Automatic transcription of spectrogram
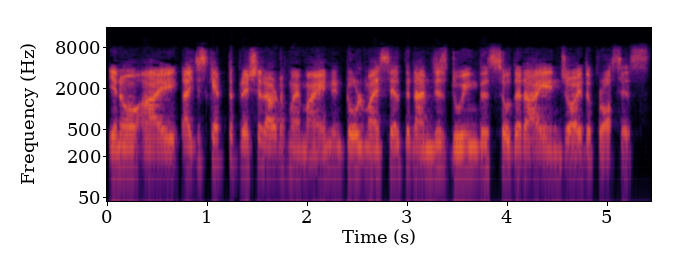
you know, I, I just kept the pressure out of my mind and told myself that I'm just doing this so that I enjoy the process.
